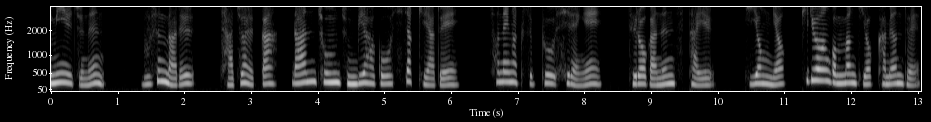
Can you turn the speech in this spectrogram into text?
김희일주는 무슨 말을 자주 할까? 난 좀 준비하고 시작해야 돼. 선행학습 후 실행에 들어가는 스타일, 기억력, 필요한 것만 기억하면 돼.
